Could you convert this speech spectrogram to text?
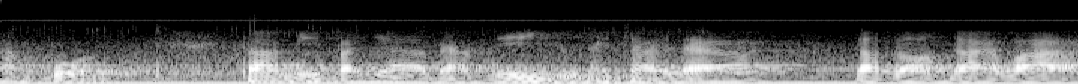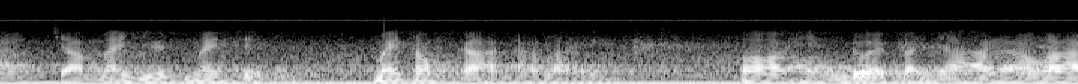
ทั้งปวง ถ้ามีปัญญาแบบนี้อยู่ในใจแล้ว รับรองได้ว่าจะไม่ยึดไม่ติดไม่ต้องการอะไรพอเห็นด้วยปัญญาแล้วว่า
